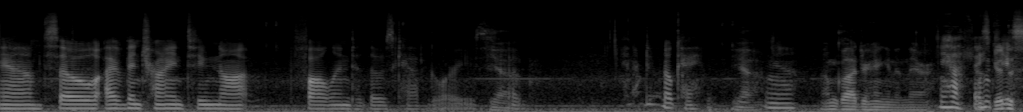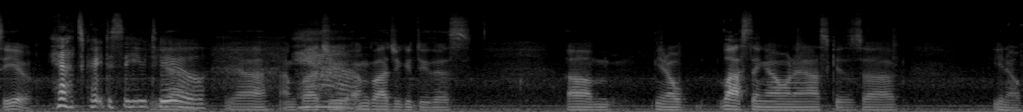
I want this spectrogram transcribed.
Yeah. So I've been trying to not fall into those categories. Yeah. Of, and I'm I'm doing okay. Yeah. Yeah. I'm glad you're hanging in there. Yeah, thank It's good you. to see you. Yeah, it's great to see you too. Yeah, yeah. I'm glad you. I'm glad you could do this. Um, you know, last thing I want to ask is, uh, you know,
